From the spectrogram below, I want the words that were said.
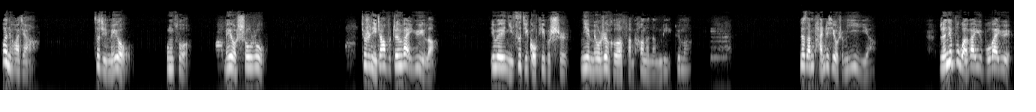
换句话讲，自己没有工作，没有收入，就是你丈夫真外遇了，因为你自己狗屁不是，你也没有任何反抗的能力，对吗？那咱们谈这些有什么意义啊？人家不管外遇不外遇。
